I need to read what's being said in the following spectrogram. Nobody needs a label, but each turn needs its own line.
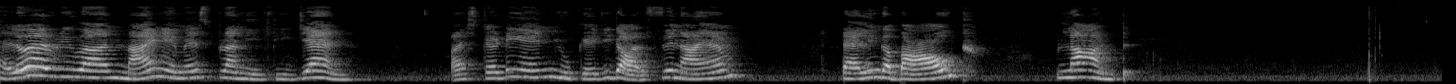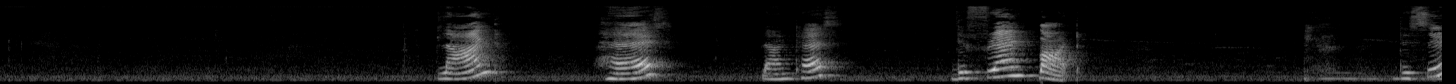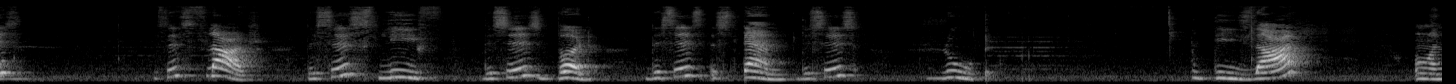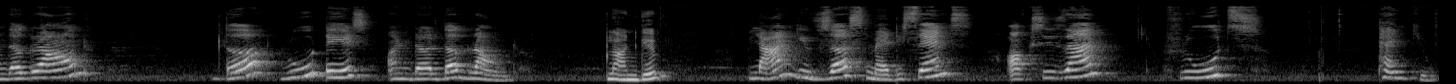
Hello everyone, my name is Praniti Jain. I study in UKG Dolphin. I am telling about plant. Plant has plant has different part. This is this is flower. This is leaf. This is bud. This is stem. This is root. These are on the ground. The root is under the ground.
Plant give?
Plant gives us medicines, oxygen, fruits. Thank you.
